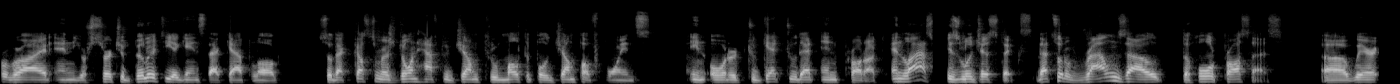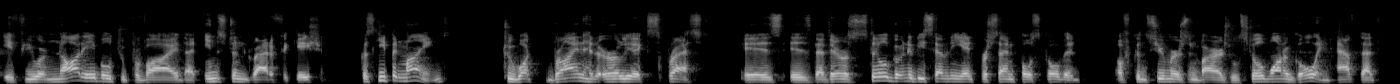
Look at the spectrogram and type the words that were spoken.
provide and your searchability against that catalog so that customers don't have to jump through multiple jump off points in order to get to that end product. And last is logistics. That sort of rounds out the whole process. Uh, where if you are not able to provide that instant gratification, because keep in mind, to what Brian had earlier expressed, is, is that there are still going to be 78% post COVID of consumers and buyers who still want to go and have that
